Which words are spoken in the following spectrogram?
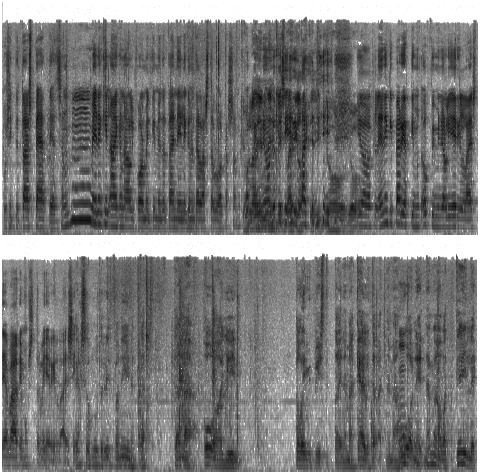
Kun sitten taas päättäjät sanoo, hmm, meidänkin aikana oli 30 tai 40 lasta luokassa, mutta kyllä oppiminen on nykyisin erilaista. Joo, joo. joo, kyllä ennenkin pärjättiin, mutta oppiminen oli erilaista ja vaatimukset oli erilaisia. Eikö se ole muuten Ritva niin, että tämä OAJ toimipiste tai nämä käytävät, nämä mm. huoneet, nämä ovat teille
